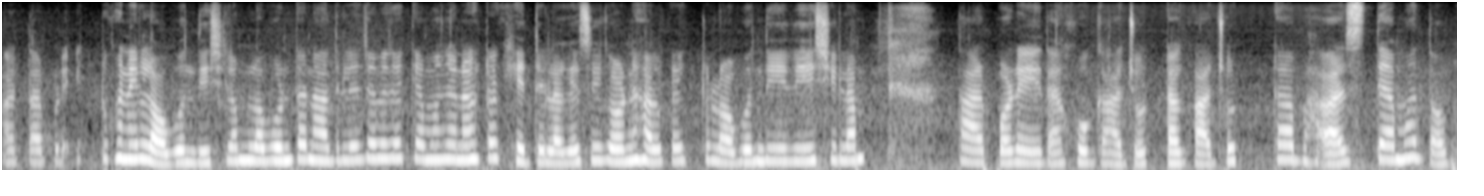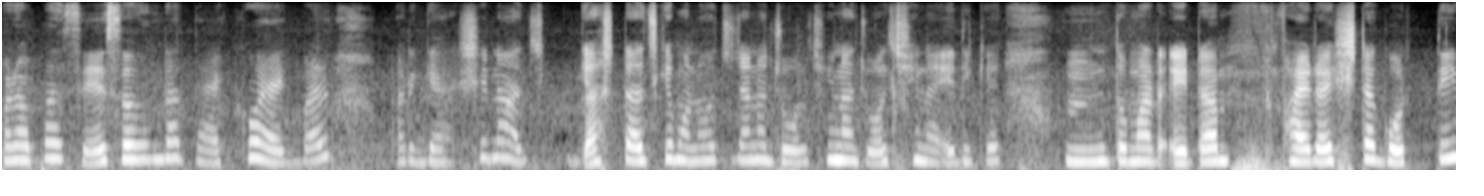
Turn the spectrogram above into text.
আর তারপরে একটুখানি লবণ দিয়েছিলাম। লবণটা না দিলে যেন যে কেমন যেন একটা খেতে লাগে। সেই কারণে হালকা একটু লবণ দিয়ে দিয়েছিলাম। তারপরে দেখো গাজরটা গাজরটা ভাজতে আমার দফা রফা শেষ তোমরা দেখো একবার। আর গ্যাসে না আজ, গ্যাসটা আজকে মনে হচ্ছে যেন জ্বলছে না জ্বলছে না। এদিকে তোমার এটা ফ্রাইড রাইসটা করতেই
